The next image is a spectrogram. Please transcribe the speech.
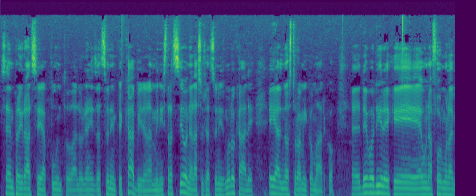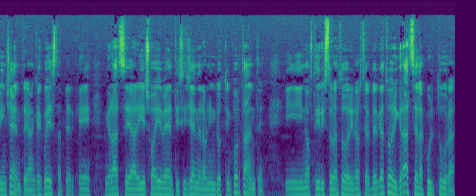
sempre grazie appunto all'organizzazione impeccabile, all'amministrazione, all'associazionismo locale e al nostro amico Marco. Eh, devo dire che è una formula vincente anche questa perché grazie ai suoi eventi si genera un indotto importante, i nostri ristoratori, i nostri albergatori, grazie alla cultura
